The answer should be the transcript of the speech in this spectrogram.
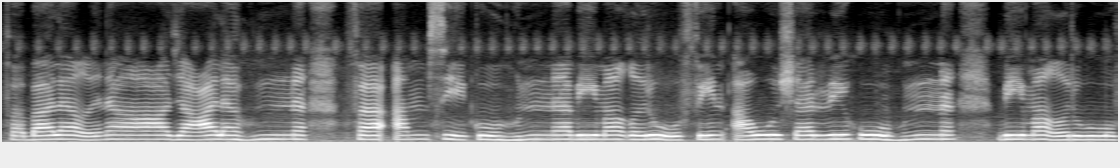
فبلغن أجلهن فأمسكوهن بمعروف أو شرهوهن بمعروف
